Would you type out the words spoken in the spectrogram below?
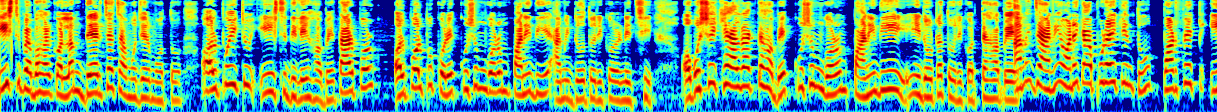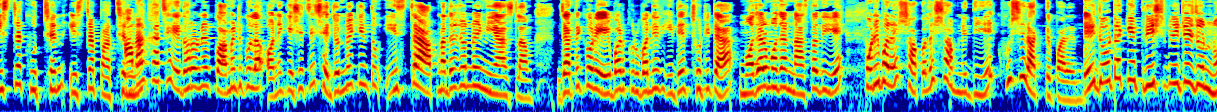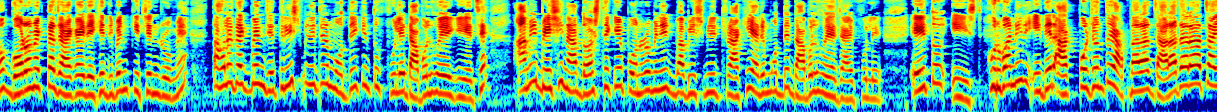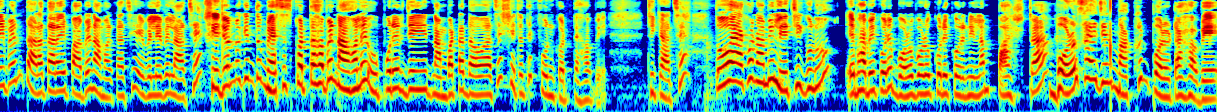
ইস্ট ব্যবহার করলাম দেড় চা চামচের মতো। অল্প একটু ইস্ট দিলেই হবে। তারপর অল্প অল্প করে কুসুম গরম পানি দিয়ে আমি ডো তৈরি করে নিচ্ছি। অবশ্যই খেয়াল রাখতে হবে কুসুম গরম পানি দিয়ে এই ডোটা তৈরি করতে হবে। আমি জানি অনেক আপুরাই কিন্তু পারফেক্ট ইস্টটা খুঁজছেন ইস্টটা পাচ্ছেন না। আমার কাছে এ ধরনের কমেন্টগুলো অনেক এসেছে সেজন্যই কিন্তু ইস্টটা আপনাদের জন্যই নিয়ে আসলাম। যাতে করে এবার কুরবানির ঈদের ছুটিটা মজার মজার নাস্তা দিয়ে পরিবারের সকলের সামনে দিয়ে খুশি রাখতে পারেন। এই ডোটাকে ত্রিশ মিনিটের জন্য গরম একটা জায়গায় রেখে দিবেন কিচেন রুমে তাহলে দেখবেন যে ত্রিশ মিনিটের মধ্যেই কিন্তু ফুলে ডাবল হয়ে গিয়েছে। আমি বেশি না, দশ থেকে পনেরো মিনিট বা বিশ মিনিট রাখি, এর মধ্যে ডাবল হয়ে যায় ফুলে। এই তো ইস্ট কুরবানির ঈদের আগ পর্যন্ত আপনারা যারা যারা চাইবেন, তারা তারাই পাবেন, আমার কাছে অ্যাভেলেবেল আছে। সেজন্য কিন্তু মেসেজ করতে হবে, না হলে উপরের যেই নাম্বারটা দেওয়া আছে, সেটাতে ফোন করতে হবে। ঠিক আছে? তো এখন আমি লেচিগুলো এভাবে করে বড় বড় করে করে নিলাম। পাঁচটা বড় সাইজের মাখন পরোটা হবে।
